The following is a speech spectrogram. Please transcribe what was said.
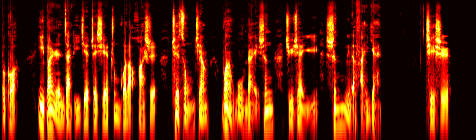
不过，一般人在理解这些中国老话时，却总将“万物乃生”局限于生命的繁衍。其实，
